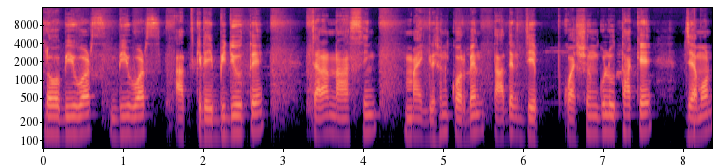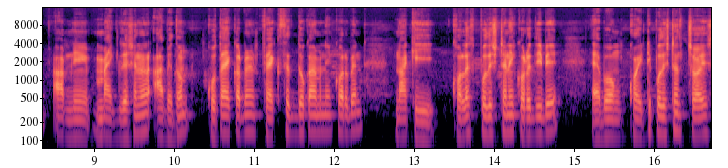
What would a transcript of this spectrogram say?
হ্যালো ভিউয়ার্স ভিউয়ার্স আজকের এই ভিডিওতে যারা নার্সিং মাইগ্রেশন করবেন, তাদের যে কোয়েশনগুলো থাকে, যেমন আপনি মাইগ্রেশনের আবেদন কোথায় করবেন ফ্যাক্সের দোকানে করবেন, নাকি কলেজ প্রতিষ্ঠানে করে দিবে এবং কয়টি প্রতিষ্ঠান চয়েস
